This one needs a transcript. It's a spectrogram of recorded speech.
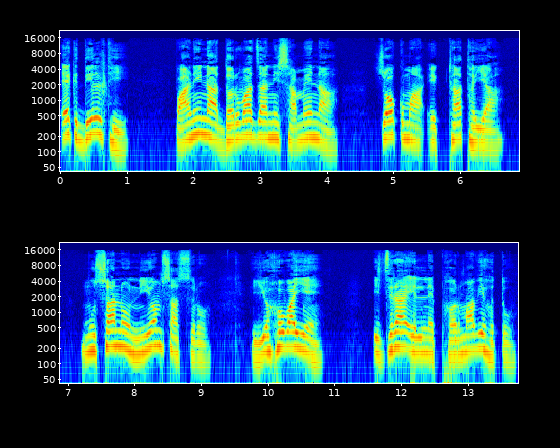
એક દિલથી પાણીના દરવાજાની સામેના ચોકમાં એકઠા થયા. મૂસાનો નિયમશાસ્ત્રો યહોવાએ ઇઝરાયેલને ફરમાવ્યું હતું,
